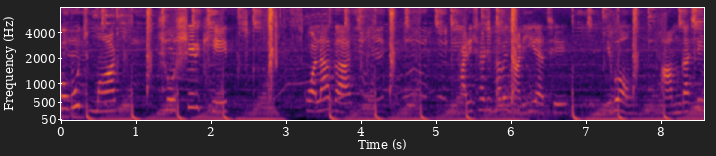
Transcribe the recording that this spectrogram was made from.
সবুজ মাঠ, সর্ষের ক্ষেত, কলা গাছ সারি সারিভাবে দাঁড়িয়ে আছে এবং আম গাছের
